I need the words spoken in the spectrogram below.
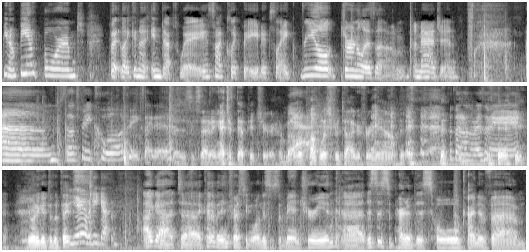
you know, be informed, but like in an in-depth way. It's not clickbait. It's like real journalism. Imagine. Um, so that's pretty cool. I'm pretty excited. That is exciting. I took that picture. I'm, I'm a published photographer now. Put that on the resume. you want to get to the pics? Yeah, what do you got? I got uh, kind of an interesting one. This is the Manchurian. Uh, this is part of this whole kind of um,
